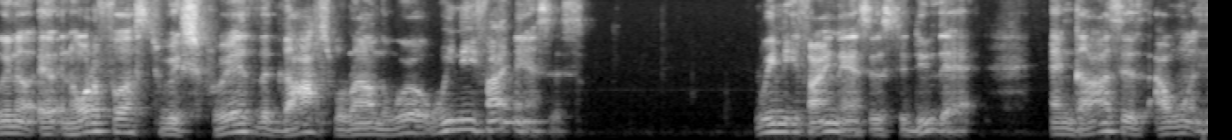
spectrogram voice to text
you know, in order for us to spread the gospel around the world, we need finances. We need finances to do that. And God says, I want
